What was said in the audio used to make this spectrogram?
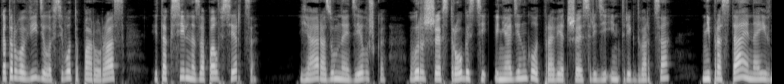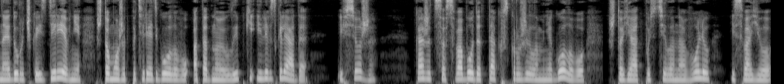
которого видела всего-то пару раз и так сильно запал в сердце. Я, разумная девушка, — выросшая в строгости и не один год проведшая среди интриг дворца, непростая наивная дурочка из деревни, что может потерять голову от одной улыбки или взгляда. И все же, кажется, свобода так вскружила мне голову, что я отпустила на волю и свое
